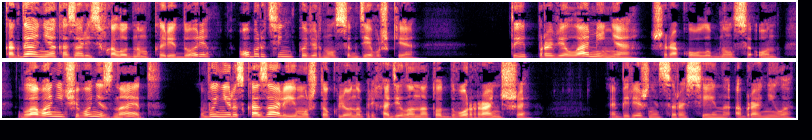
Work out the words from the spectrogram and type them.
Когда они оказались в холодном коридоре, оборотень повернулся к девушке. «Ты провела меня», — широко улыбнулся он. «Глава ничего не знает. Вы не рассказали ему, что Клена приходила на тот двор раньше». Обережница рассеянно обронила.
